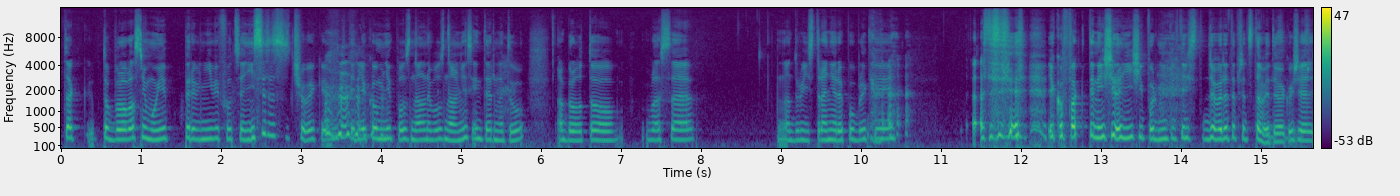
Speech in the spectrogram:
tak to bylo vlastně moje první vyfocení se s člověkem, který jako mě poznal nebo znal mě z internetu a bylo to v lese na druhé straně republiky. jako fakt ty nejšilenější podmínky, které si dovedete představit, jo? Jakože,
